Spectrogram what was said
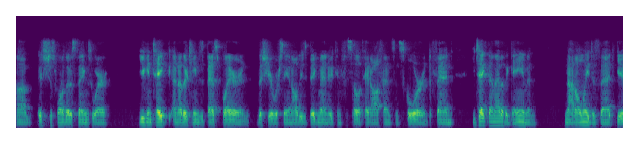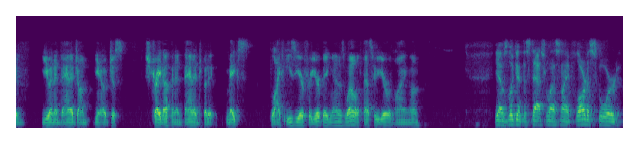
Um, it's just one of those things where you can take another team's best player, and this year we're seeing all these big men who can facilitate offense and score and defend. You take them out of the game, and not only does that give you an advantage on, you know, just straight up an advantage, but it makes life easier for your big man as well if that's who you're relying on. Yeah, I was looking at the stats from last night. Florida scored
